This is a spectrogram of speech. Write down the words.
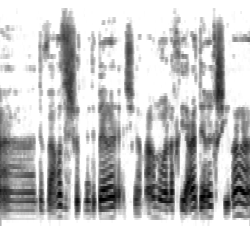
הדבר הזה שאת מדברת, שאמרנו על החייאה דרך שירה.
